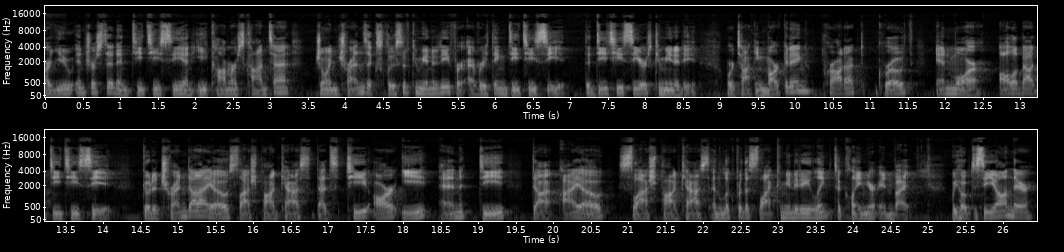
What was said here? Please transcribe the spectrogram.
Are you interested in DTC and e commerce content? Join Trend's exclusive community for everything DTC, the DTCers community. We're talking marketing, product, growth, and more, all about DTC. Go to trend.io slash podcast. That's T R E N D dot io slash podcast and look for the Slack community link to claim your invite. We hope to see you on there.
